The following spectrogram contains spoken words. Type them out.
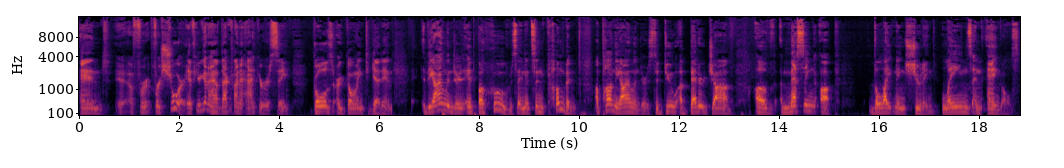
And uh, for for sure, if you're going to have that kind of accuracy, goals are going to get in the Islanders, it behooves and it's incumbent upon the Islanders to do a better job of messing up the Lightning shooting, lanes and angles.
